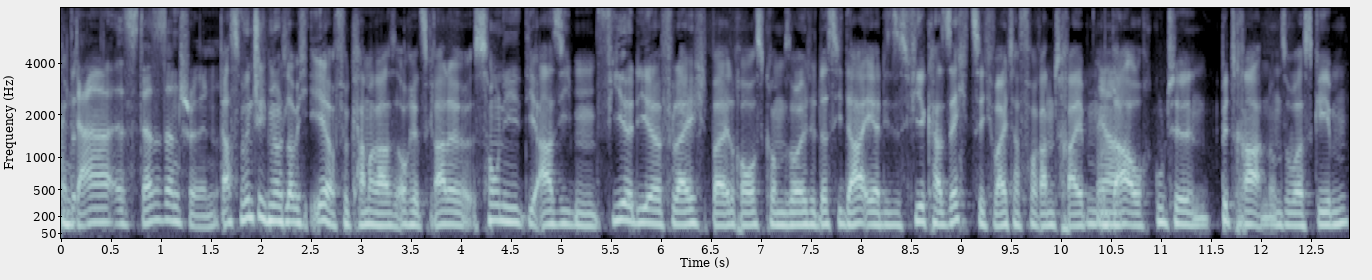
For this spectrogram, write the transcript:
Und da ist, das ist dann schön. Das wünsche ich mir, glaube ich, eher für Kameras. Auch jetzt gerade Sony, die A7 IV, die ja vielleicht bald rauskommen sollte, dass sie da eher dieses 4K 60 weiter vorantreiben Ja. und da auch gute Bitraten und sowas geben,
